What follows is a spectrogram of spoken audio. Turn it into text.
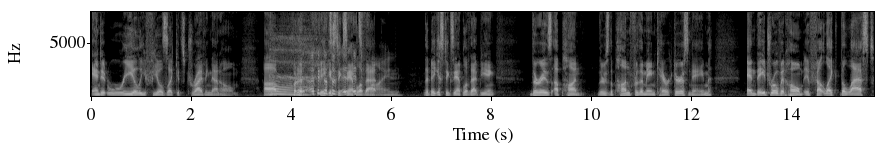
and it really feels like it's driving that home. Uh, but I, I think that's biggest a, it- example it's of that Fine. the biggest example of that being there is a pun. There's the pun for the main character's name, and they drove it home. It felt like the last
